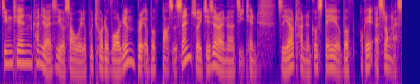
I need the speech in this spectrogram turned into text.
今天看起来是有稍微的不错的 volume break above 八十三，所以接下来呢几天，只要它能够 stay above，OK，as long as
